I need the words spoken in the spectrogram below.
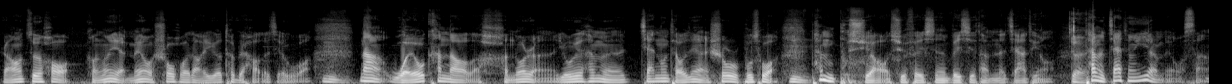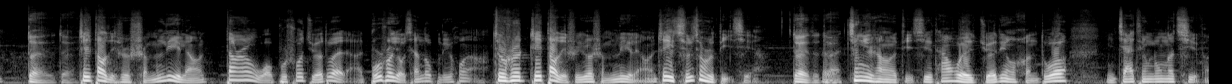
然后最后可能也没有收获到一个特别好的结果。嗯那我又看到了很多人，由于他们家庭条件收入不错，嗯，他们不需要去费心维系他们的家庭，对他们家庭依然没有散。对对对，这到底是什么力量？当然，我不说绝对的，啊，不是说有钱都不离婚啊，就是说这到底是一个什么力量？这其实就是底气，对对对对？经济上的底气，它会决定很多你家庭中的气氛。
